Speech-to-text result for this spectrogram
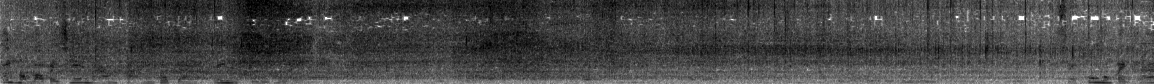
ต้นหอมเราเอาไปแช่น้ำค่ะมันก็จะไม่มีกลิ่นเท่าไหร่ ใส่ กุ้งลงไปค่ะ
